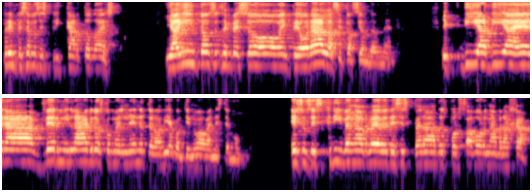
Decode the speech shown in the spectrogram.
Pero empezamos a explicar todo esto. Y ahí entonces empezó a empeorar la situación del nene. Y día a día era ver milagros como el nene todavía continuaba en este mundo. Ellos escriben al Rebe desesperados, por favor, una braja.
